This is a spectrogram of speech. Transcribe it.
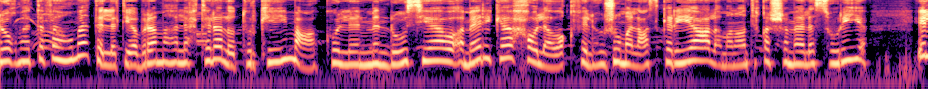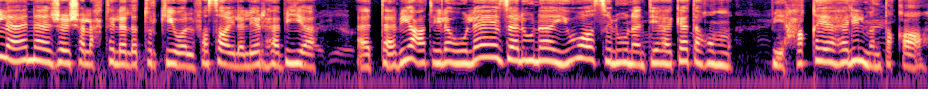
رغم التفاهمات التي أبرمها الاحتلال التركي مع كل من روسيا وأمريكا حول وقف الهجوم العسكري على مناطق الشمال السوري إلا أن جيش الاحتلال التركي والفصائل الإرهابية التابعة له لا يزالون يواصلون انتهاكاتهم بحق أهل المنطقة.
